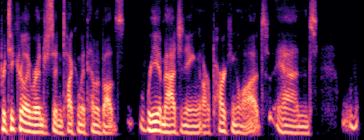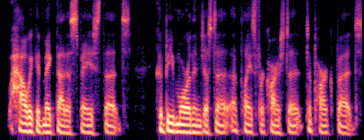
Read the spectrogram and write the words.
particularly we're interested in talking with him about reimagining our parking lot and how we could make that a space that could be more than just a, a place for cars to to park but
